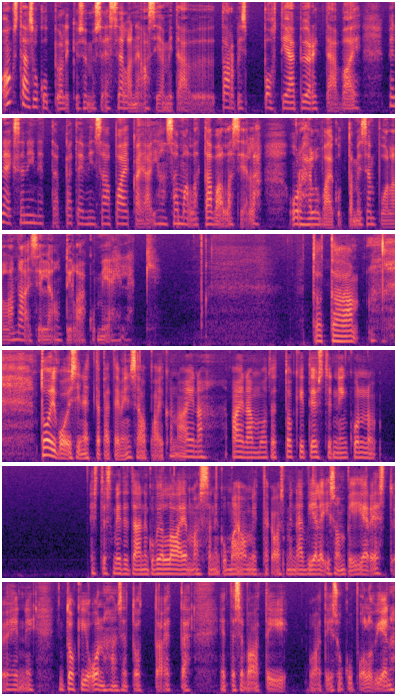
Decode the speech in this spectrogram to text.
Onko tämä sukupuolikysymys edes sellainen asia, mitä tarvitsisi pohtia ja pyörittää vai meneekö se niin, että pätevin saa paikka ja ihan samalla tavalla siellä urheiluvaikuttamisen puolella naisille on tilaa kuin miehillekin? Tota, toivoisin, että pätevin saa paikan aina, aina mutta toki tietysti niin kun, jos mietitään niin kuin vielä laajemmassa niin kuin maailman mittakaavassa, mennään vielä isompiin järjestöihin, niin, niin toki onhan se totta, että, että se vaatii, vaatii sukupolvien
